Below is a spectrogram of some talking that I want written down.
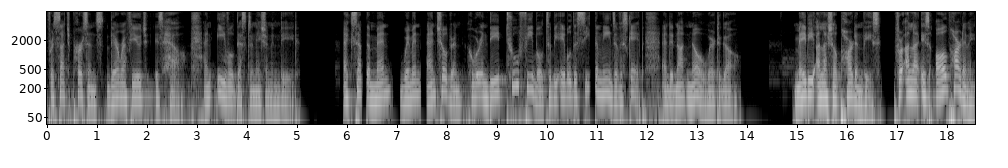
For such persons, their refuge is hell, an evil destination indeed except the men, women, and children who were indeed too feeble to be able to seek the means of escape and did not know where to go. Maybe Allah shall pardon these, for Allah is all pardoning,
